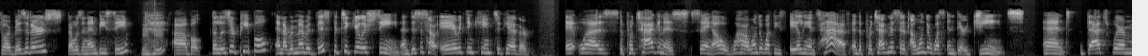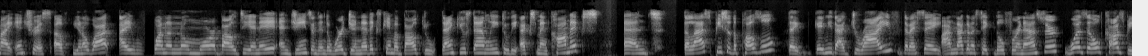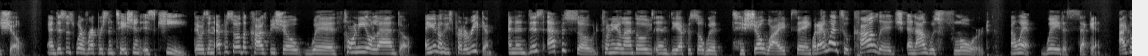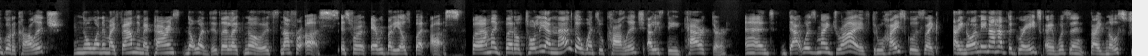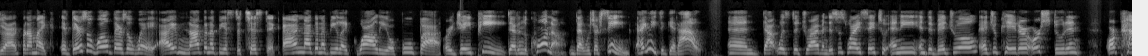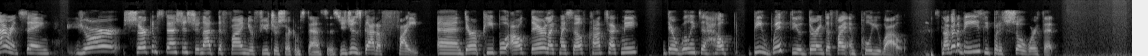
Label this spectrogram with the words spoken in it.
for visitors. That was an NBC mm-hmm. uh, about the lizard people. And I remember this particular scene, and this is how everything came together. It was the protagonist saying, Oh, wow, I wonder what these aliens have. And the protagonist said, I wonder what's in their genes. And that's where my interest of, you know what, I want to know more about DNA and genes. And then the word genetics came about through, thank you, Stanley, through the X Men comics. And the last piece of the puzzle that gave me that drive that I say, I'm not going to take no for an answer was the old Cosby show. And this is where representation is key. There was an episode of The Cosby Show with Tony Orlando. And you know, he's Puerto Rican. And in this episode, Tony Orlando in the episode with his show wife saying, When I went to college and I was floored, I went, Wait a second. I could go to college. No one in my family, my parents, no one. They're like, no, it's not for us. It's for everybody else but us. But I'm like, but Tony Orlando went to college, at least the character. And that was my drive through high school. It's like, I know I may not have the grades. I wasn't diagnosed yet, but I'm like, if there's a will, there's a way. I'm not going to be a statistic. I'm not going to be like Wally or Pupa or JP dead in the corner, that which I've seen. I need to get out. And that was the drive. And this is what I say to any individual, educator, or student or parent saying, your circumstances should not define your future circumstances. You just got to fight and there are people out there like myself contact me they're willing to help be with you during the fight and pull you out it's not going to be easy but it's so worth it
